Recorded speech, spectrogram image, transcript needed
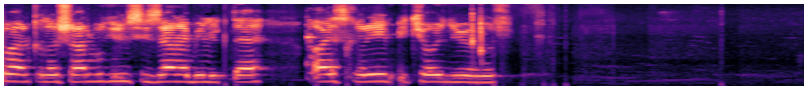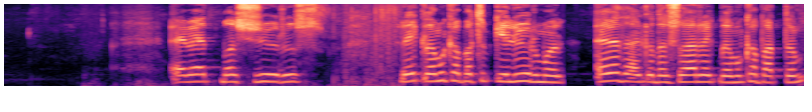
Merhaba arkadaşlar bugün sizlerle birlikte Ice Cream 2 oynuyoruz. Evet başlıyoruz. Reklamı kapatıp geliyorum. Evet arkadaşlar reklamı kapattım.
